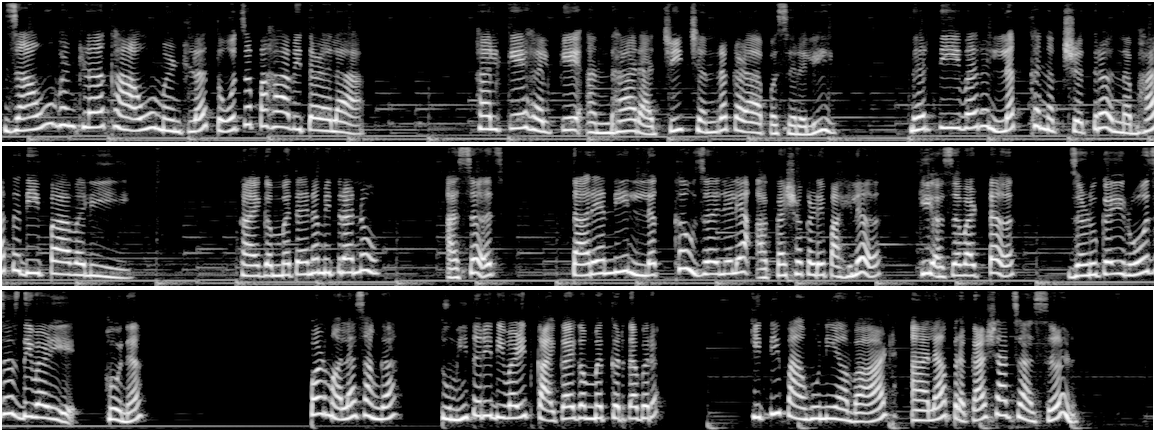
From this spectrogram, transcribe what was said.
जाऊ म्हटलं खाऊ म्हटलं तोच पहा वितळला. हलके हलके अंधाराची चंद्रकळा पसरली. धरतीवर लख नक्षत्र नभात दीपावली. काय गंमत आहे ना मित्रांनो? असंच ताऱ्यांनी लख उजळलेल्या आकाशाकडे पाहिलं की असं वाटतं जणू काही रोजच दिवाळी आहे हो ना? पण मला सांगा तुम्ही तरी दिवाळीत काय काय गंमत करता बरं? किती पाहुनिया वाट आला प्रकाशाचा सण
